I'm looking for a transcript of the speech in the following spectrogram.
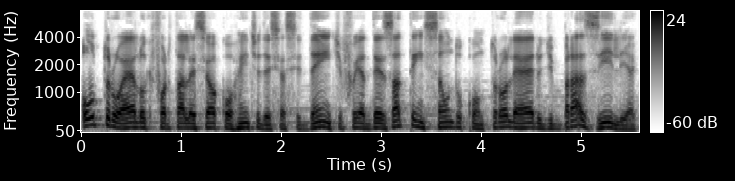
Outro elo que fortaleceu a corrente desse acidente foi a desatenção do controle aéreo de Brasília,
